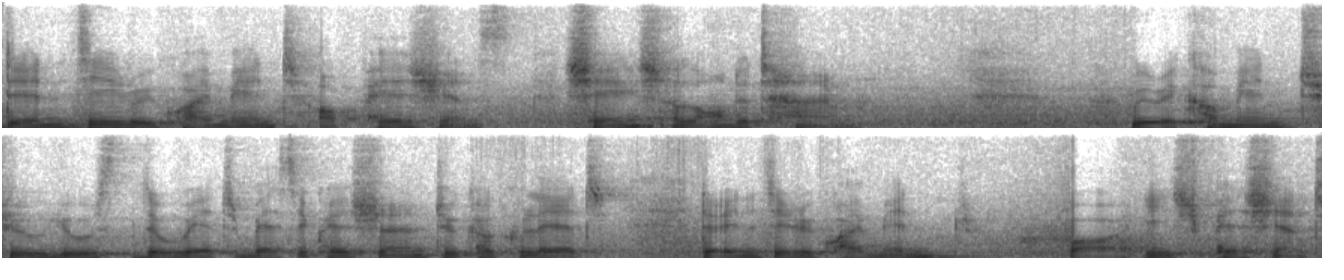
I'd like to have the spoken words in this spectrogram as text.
The energy requirement of patients change along the time. We recommend to use the weight-based equation to calculate the energy requirement for each patient.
